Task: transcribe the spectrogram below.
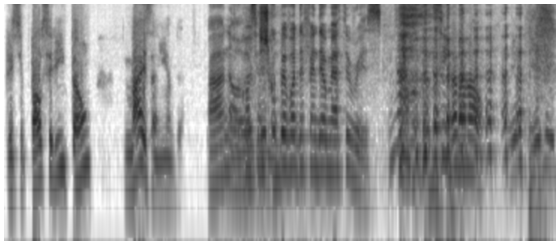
principal, seria então mais ainda. Ah, não. Eu, desculpa, eu vou defender o Matthew Rhys. Não, assim, não, não, não. Ele,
